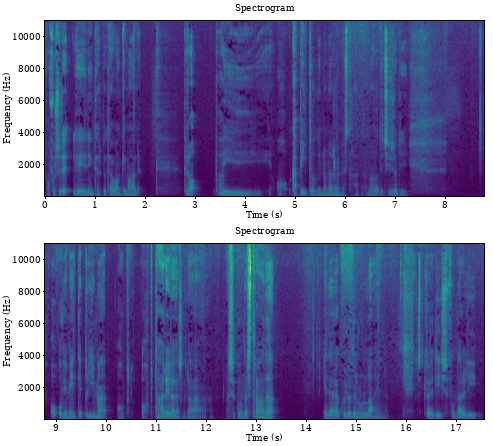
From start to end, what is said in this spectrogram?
o forse le, le, interpretavo anche male. Però poi ho capito che non era la mia strada, allora ho deciso di, ovviamente prima opt- optare la, la, la seconda strada ed era quella dell'online, cercare di sfondare lì,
